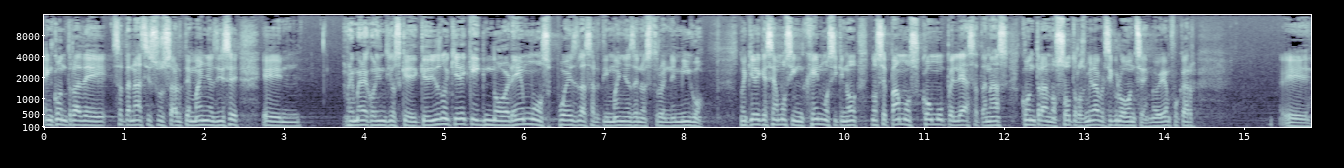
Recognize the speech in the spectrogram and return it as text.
en contra de Satanás y sus artimañas? Dice en 1 Corintios que, Dios no quiere que ignoremos pues las artimañas de nuestro enemigo. No quiere que seamos ingenuos y que no, no sepamos cómo pelea Satanás contra nosotros. Mira versículo 11, me voy a enfocar eh,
